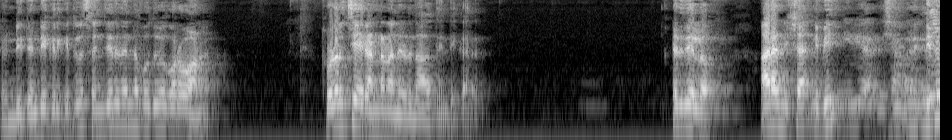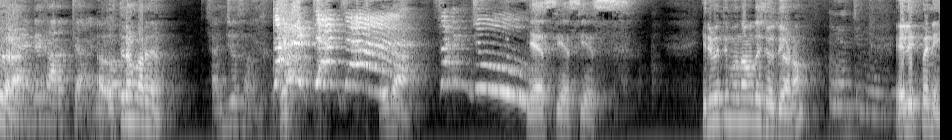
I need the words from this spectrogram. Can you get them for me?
ട്വന്റി ട്വന്റി ക്രിക്കറ്റിൽ സെഞ്ചുറി തന്നെ പൊതുവെ കുറവാണ്. തുടർച്ചയായി രണ്ടെണ്ണം നേടുന്ന ആദ്യത്തെ ഇന്ത്യക്കാരൻ. എഴുതിയല്ലോ? ആരാ നിഷ നിബി? നിബി പറ. ഉത്തരം പറഞ്ഞു? സഞ്ജു യെസ് യെസ് യെസ് ഇരുപത്തിമൂന്നാമത്തെ ചോദ്യമാണോ? എലിപ്പനി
